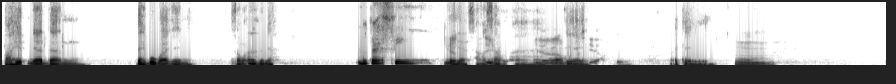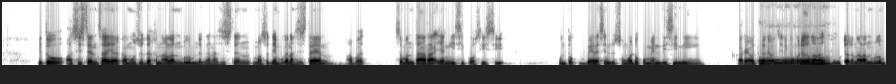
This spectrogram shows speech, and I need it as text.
pahitnya dan teh bobanya ini. Selamat Oh. minum ya. Makasih. Ya, Iya, sama-sama. Ya, Iya. makasih ya. Oke. Hmm. Itu asisten saya. Kamu sudah kenalan belum dengan asisten maksudnya bukan asisten, apa, sementara yang ngisi posisi untuk beresin semua dokumen di sini, karyawan-karyawan sini. Kamu udah kenalan Oh. udah kenalan belum?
